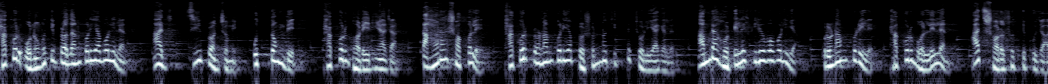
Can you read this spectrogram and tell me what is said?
ঠাকুর অনুমতি প্রদান করিয়া বলিলেন, আজ শ্রী পঞ্চমী, উত্তম দিন। ঠাকুর ঘরে নিয়ে যান। তাহারা সকলে ঠাকুর প্রণাম করিয়া প্রসন্ন চিত্তে চলিয়া গেলেন। আমরা হোটেলে ফিরব বলিয়া প্রণাম করিলে, ঠাকুর বলিলেন, আজ সরস্বতী পূজা।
